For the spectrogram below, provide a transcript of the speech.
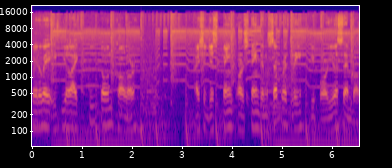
By the way, if you like two-tone color, I should just paint or stain them separately before you assemble.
